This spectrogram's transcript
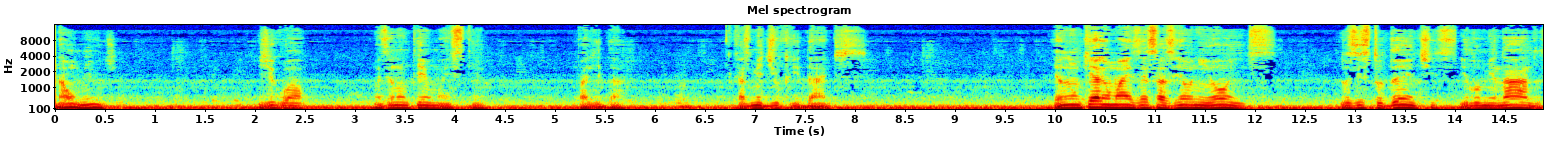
Na humilde. De igual. Mas eu não tenho mais tempo para lidar com as mediocridades. Eu não quero mais essas reuniões dos estudantes iluminados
